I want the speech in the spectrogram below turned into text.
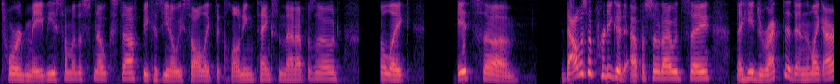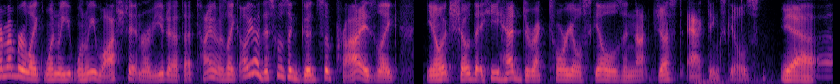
toward maybe some of the Snoke stuff because you know we saw like the cloning tanks in that episode. So like it's um that was a pretty good episode I would say that he directed and like I remember like when we when we watched it and reviewed it at that time it was like oh yeah this was a good surprise like you know it showed that he had directorial skills and not just acting skills. Yeah,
